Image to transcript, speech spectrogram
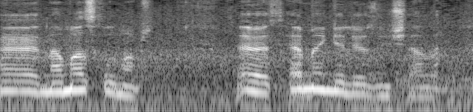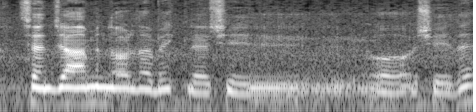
Ee, namaz kılmamış. Evet hemen geliyoruz inşallah. Sen caminin orada bekle şey o şeyde.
